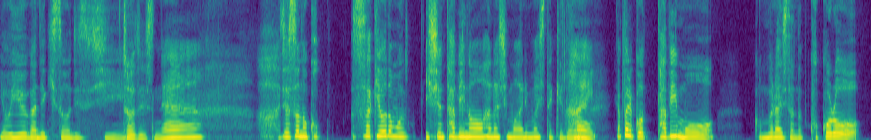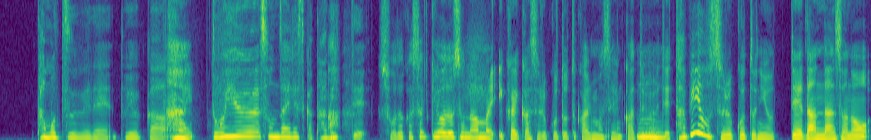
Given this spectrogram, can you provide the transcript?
余裕ができそうですし、そうですね。はあじゃあそのこ先ほども一瞬旅のお話もありましたけど、はい。やっぱりこう旅もこう村地さんの心を保つ上でというかはい。どういう存在ですか？旅って。そうだから先ほどそのあんまりイカイカすることとかありませんかと言われて、う旅をすることによってだんだんその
